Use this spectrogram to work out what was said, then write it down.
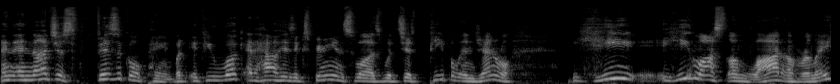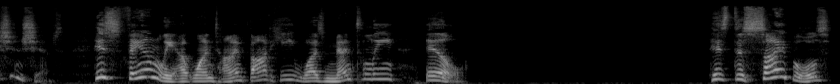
And, and not just physical pain, but if you look at how his experience was with just people in general, he he lost a lot of relationships. His family at one time thought he was mentally ill. His disciples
